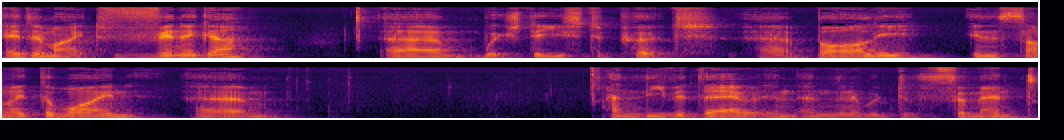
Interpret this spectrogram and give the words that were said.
Edomite vinegar, um, which they used to put uh, barley inside the wine um, and leave it there, and, and then it would ferment.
